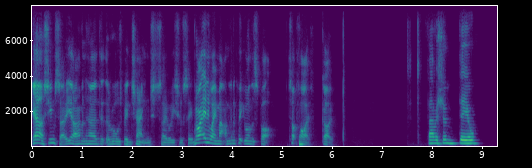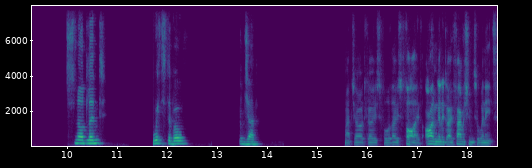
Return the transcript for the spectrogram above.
Yeah, I assume so. Yeah, I haven't heard that the rules been changed, so we shall see. Right, anyway, Matt, I'm going to put you on the spot. Top five, go. Faversham, Deal, Snodland, Whitstable, Punjab. Matt Gerard goes for those five. I'm going to go Faversham to win it.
